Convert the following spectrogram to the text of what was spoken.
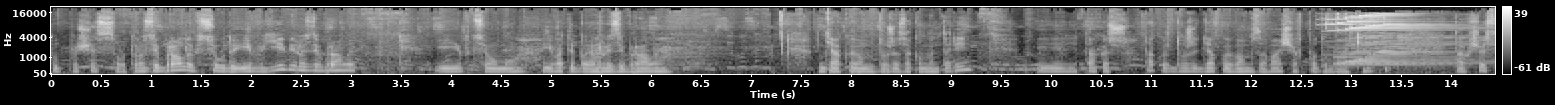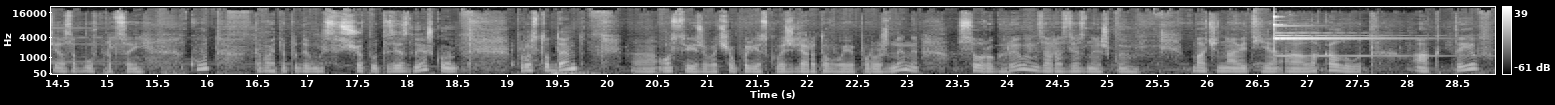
Тут по 600. Розібрали всюди. І в Єві розібрали, і в цьому, і в АТБ розібрали. Дякую вам дуже за коментарі. І також, також дуже дякую вам за ваші вподобайки. Так, щось я забув про цей кут. Давайте подивимося, що тут зі знижкою. Про студент освіжувач, ополіскувач для ротової порожнини 40 гривень зараз зі знижкою. Бачу, навіть є лакалут актив.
